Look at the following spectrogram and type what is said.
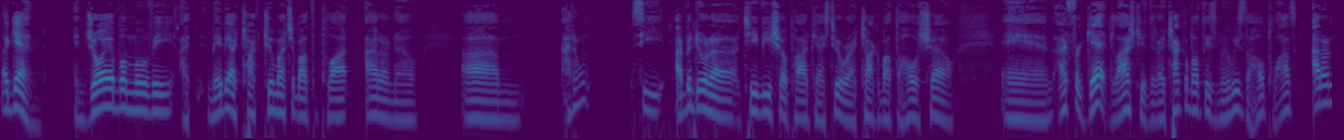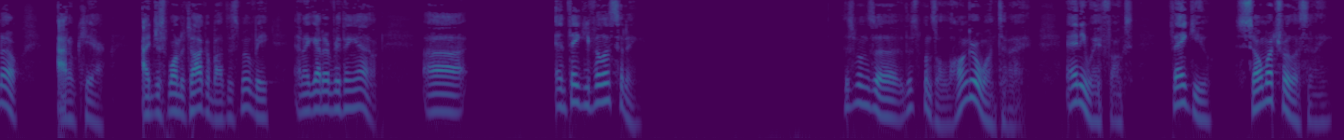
again, enjoyable movie. I, maybe I talked too much about the plot. I don't know. Um, I don't see. I've been doing a TV show podcast too, where I talk about the whole show, and I forget. Last year, did I talk about these movies, the whole plots? I don't know. I don't care. I just want to talk about this movie, and I got everything out. Uh, and thank you for listening. This one's a this one's a longer one tonight. Anyway, folks, thank you so much for listening.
